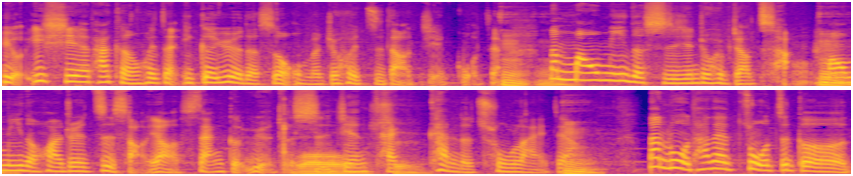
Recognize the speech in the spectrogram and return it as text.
有一些它可能会。在一个月的时候，我们就会知道结果。这样，嗯嗯、那猫咪的时间就会比较长。猫咪的话，就是至少要三个月的时间才看得出来。这样，嗯、那如果他在做这个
